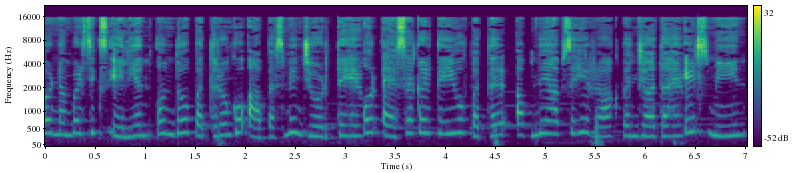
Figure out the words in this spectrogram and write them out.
और नंबर सिक्स एलियन उन दो पत्थरों को आपस में जोड़ते हैं और ऐसा करते ही वो पत्थर अपने आप से ही राख बन जाता है। इट्स मीन,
